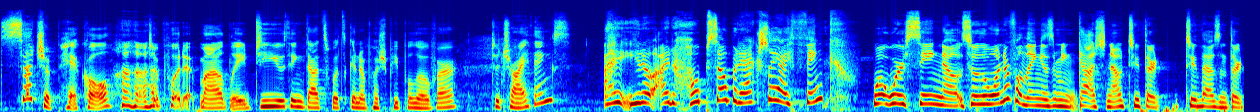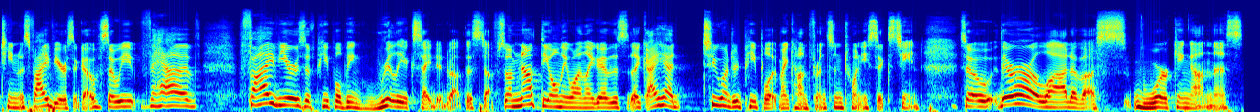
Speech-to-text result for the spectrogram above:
such a pickle, to put it mildly, do you think that's what's going to push people over to try things? I, you know, I'd hope so, but actually, I think what we're seeing now. So the wonderful thing is, I mean, gosh, now two thir- 2013 was five years ago. So we have five years of people being really excited about this stuff. So I'm not the only one. Like I have this, like I had 200 people at my conference in 2016. So there are a lot of us working on this.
